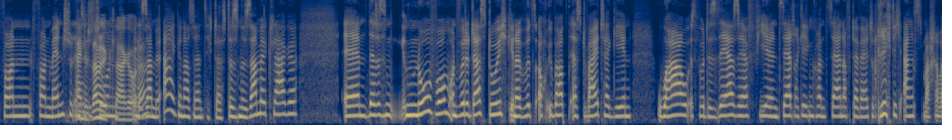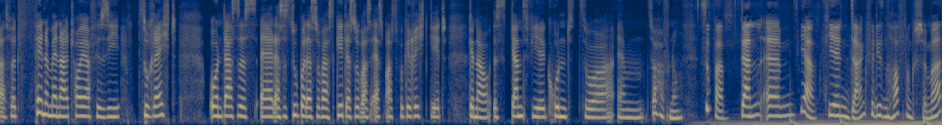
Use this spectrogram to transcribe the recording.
von, von Menschen, Eine Sammelklage, oder? Eine Sammel, ah, genau so nennt sich das. Das ist eine Sammelklage. Ähm, das ist ein Novum und würde das durchgehen, dann wird es auch überhaupt erst weitergehen. Wow, es würde sehr, sehr vielen, sehr dreckigen Konzernen auf der Welt richtig Angst machen, weil es wird phänomenal teuer für sie, zu Recht. Und das ist, äh, das ist super, dass sowas geht, dass sowas erstmals vor Gericht geht. Genau, ist ganz viel Grund zur, ähm, zur Hoffnung. Super. Dann, ähm, ja, vielen Dank für diesen Hoffnungsschimmer.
